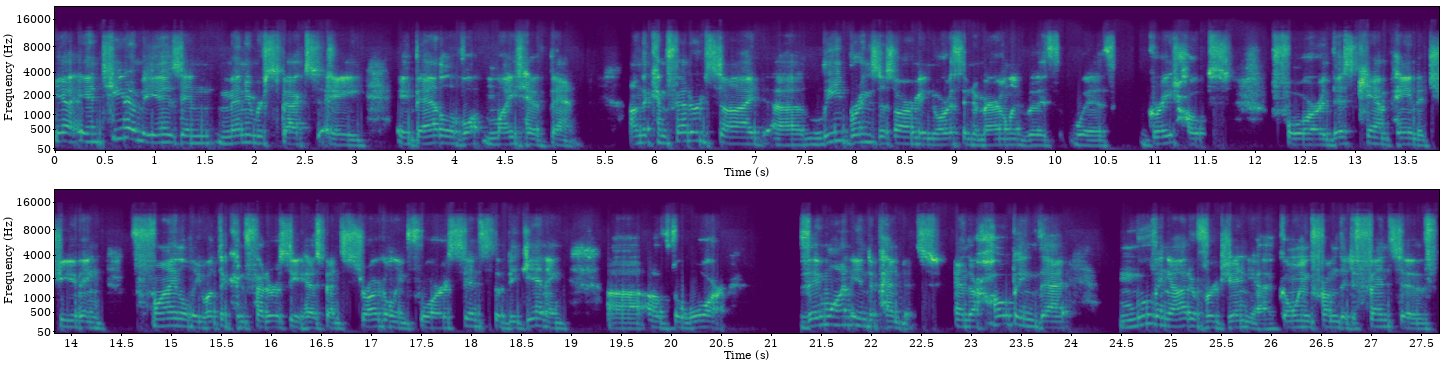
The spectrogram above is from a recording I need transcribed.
Yeah, Antietam is in many respects a, a battle of what might have been. On the Confederate side, uh, Lee brings his army north into Maryland with, with great hopes for this campaign achieving finally what the Confederacy has been struggling for since the beginning uh, of the war. They want independence, and they're hoping that moving out of Virginia, going from the defensive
